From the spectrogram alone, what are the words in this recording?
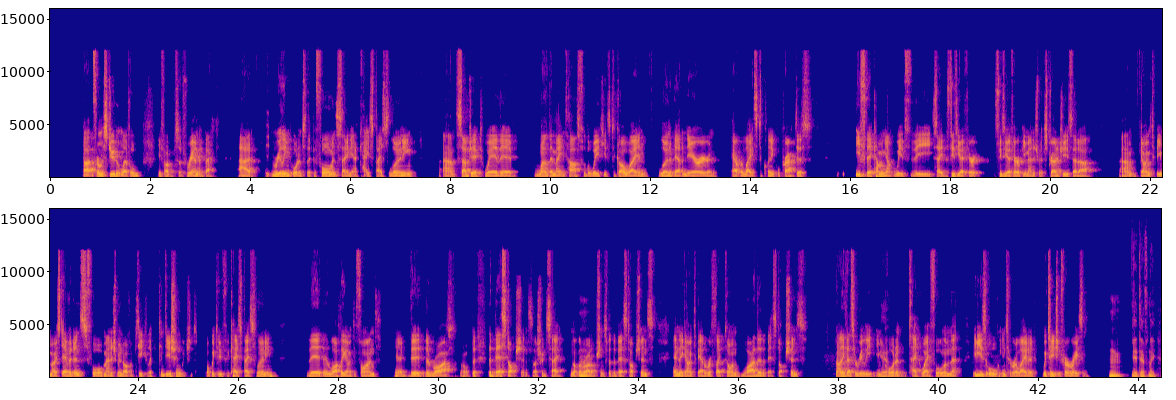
But from a student level, if I sort of round it back, uh, really important to their performance, say in our case-based learning um, subject, where they're one of their main tasks for the week is to go away and learn about an area and how it relates to clinical practice. If they're coming up with the, say, the physiotherapy, physiotherapy management strategies that are um, going to be most evidence for management of a particular condition, which is what we do for case-based learning, they're, they're likely going to find you know, the the right or the, the best options, I should say, not the mm. right options, but the best options. And they're going to be able to reflect on why they're the best options. And I think that's a really important yeah. takeaway for them that it is all interrelated. We teach it for a reason. Mm. Yeah, definitely.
